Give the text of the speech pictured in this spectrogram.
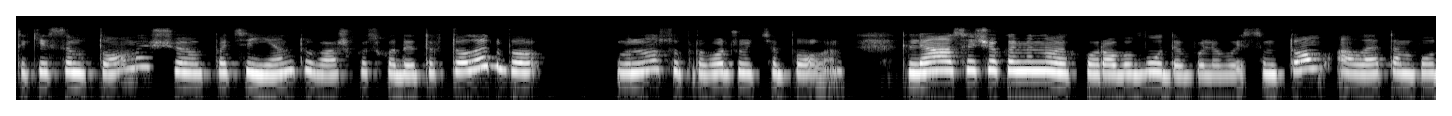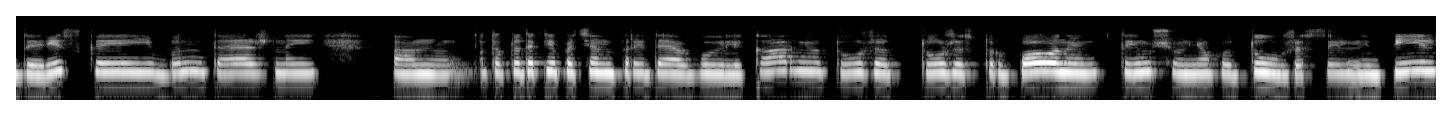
такі симптоми, що пацієнту важко сходити в туалет, бо воно супроводжується болем. Для сечокам'яної хвороби буде больовий симптом, але там буде різкий, бентежний. Ем, тобто такий пацієнт прийде в лікарню дуже дуже стурбований тим, що у нього дуже сильний біль,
